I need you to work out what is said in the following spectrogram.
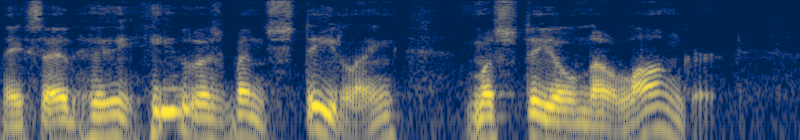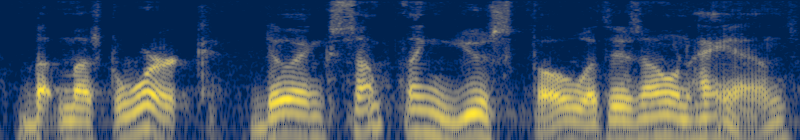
he said, he who has been stealing must steal no longer, but must work doing something useful with his own hands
